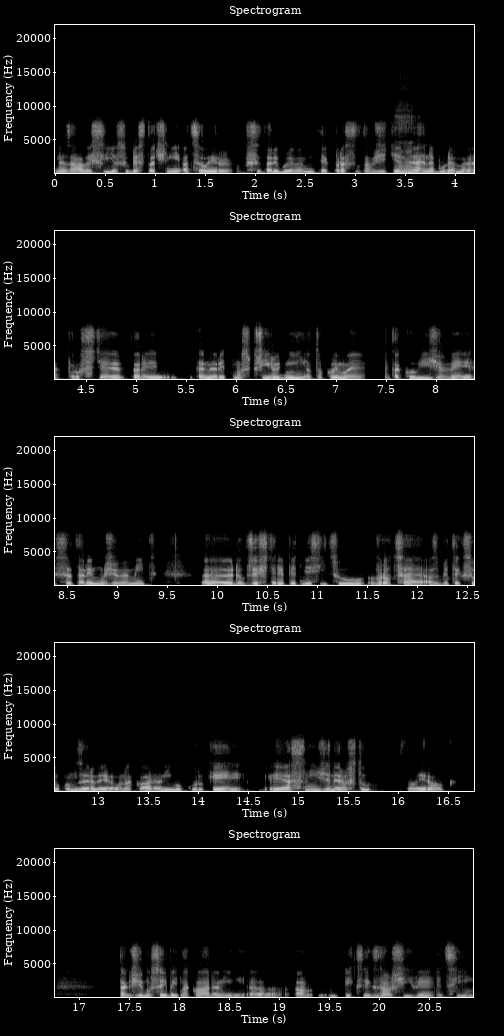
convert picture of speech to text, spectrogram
nezávislí a soběstační a celý rok si tady budeme mít jak prasata v žitě. Hmm. Ne, nebudeme. Prostě tady ten rytmus přírodní a to klima je takový, že my se tady můžeme mít dobře 4-5 měsíců v roce a zbytek jsou konzervy, jo, nakládaný okurky, je jasný, že nerostou celý rok takže musí být nakládaný eh, a xx dalších věcí.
